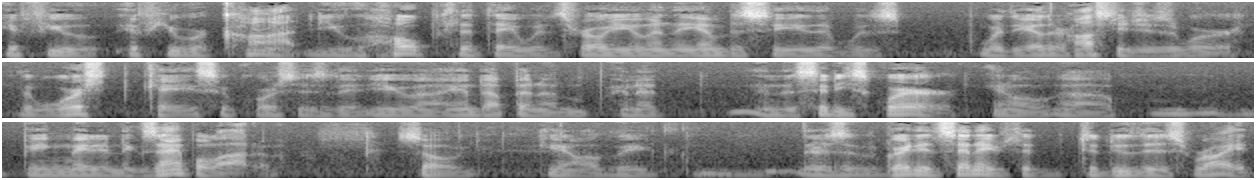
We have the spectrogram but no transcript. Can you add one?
If you if you were caught, you hoped that they would throw you in the embassy that was where the other hostages were. The worst case, of course, is that you uh, end up in a in a in the city square, you know, uh, being made an example out of. So, you know, the there's a great incentive to to do this right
